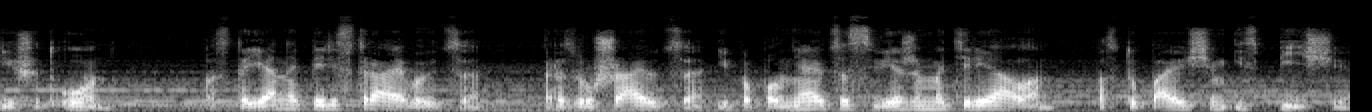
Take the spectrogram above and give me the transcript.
пишет он, постоянно перестраиваются, разрушаются и пополняются свежим материалом, поступающим из пищи.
